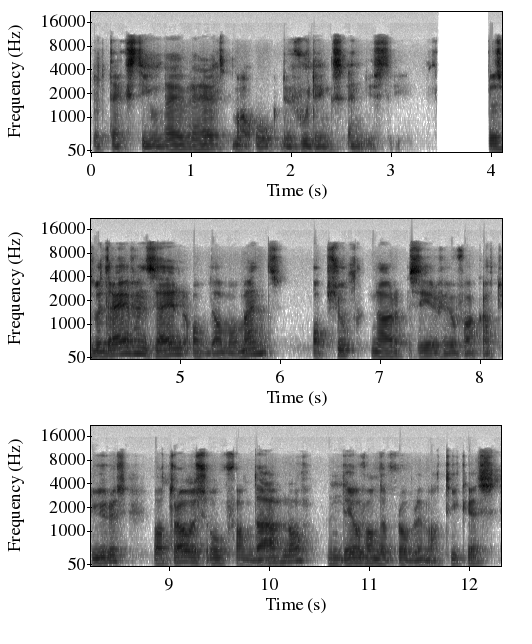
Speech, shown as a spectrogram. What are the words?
de textielnijverheid, maar ook de voedingsindustrie. Dus bedrijven zijn op dat moment op zoek naar zeer veel vacatures, wat trouwens ook vandaag nog een deel van de problematiek is.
